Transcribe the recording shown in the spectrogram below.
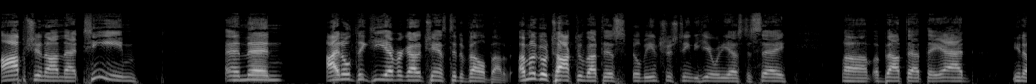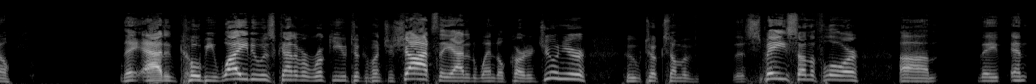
option on that team. And then I don't think he ever got a chance to develop out of it. I'm going to go talk to him about this. It'll be interesting to hear what he has to say. um, about that. They add, you know, they added Coby White, who was kind of a rookie who took a bunch of shots. They added Wendell Carter Jr., who took some of the space on the floor. Um, they and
